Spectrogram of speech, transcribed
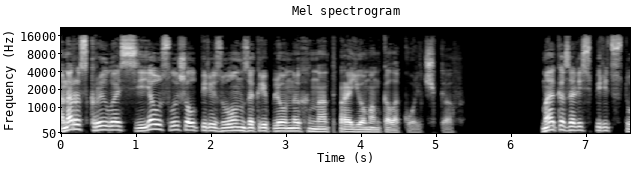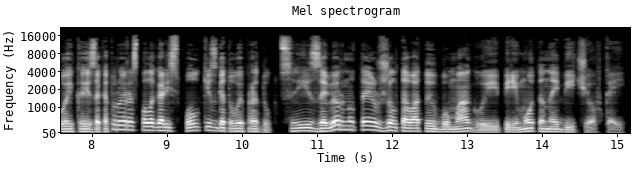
Она раскрылась, и я услышал перезвон закрепленных над проемом колокольчиков. Мы оказались перед стойкой, за которой располагались полки с готовой продукцией, завернутой в желтоватую бумагу и перемотанной бечевкой.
